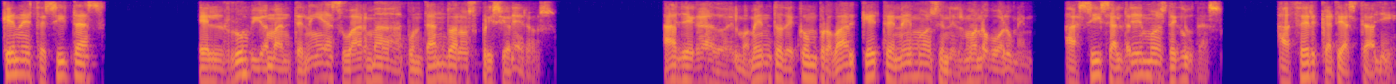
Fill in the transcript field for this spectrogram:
¿Qué necesitas? El rubio mantenía su arma apuntando a los prisioneros. Ha llegado el momento de comprobar qué tenemos en el monovolumen. Así saldremos de dudas. Acércate hasta allí.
